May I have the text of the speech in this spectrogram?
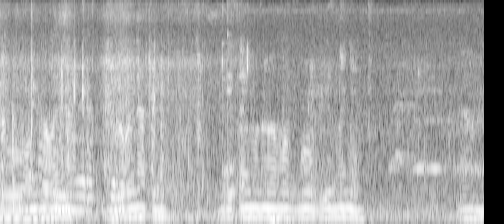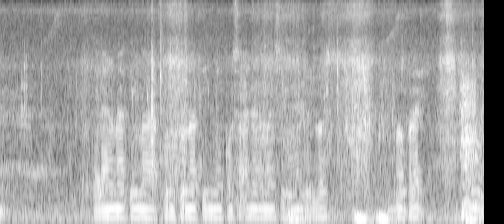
So, ang gawin, na, ang gawin natin, hindi tayo muna mag-problema niyan. Um, kailangan natin mapunto natin yan kung saan na naman si Commander Los. Diba, Brad? Oh,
